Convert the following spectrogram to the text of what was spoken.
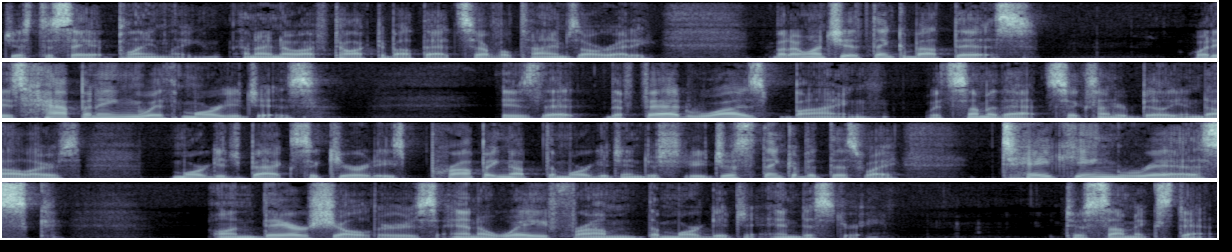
Just to say it plainly, and I know I've talked about that several times already. But I want you to think about this. What is happening with mortgages is that the Fed was buying, with some of that $600 billion, mortgage backed securities, propping up the mortgage industry. Just think of it this way taking risk on their shoulders and away from the mortgage industry to some extent.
